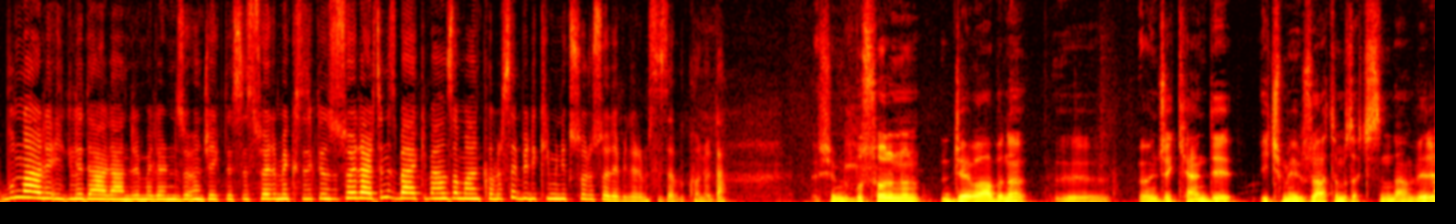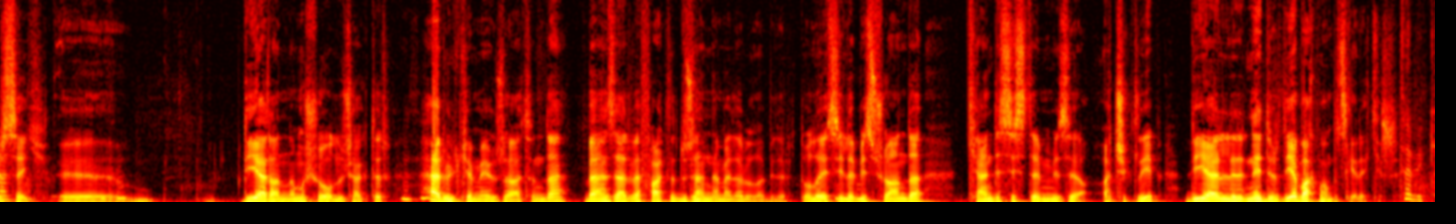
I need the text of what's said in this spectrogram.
bunlarla ilgili değerlendirmelerinizi öncelikle siz söylemek istediklerinizi söylerseniz belki ben zaman kalırsa bir iki minik soru sorabilirim size bu konuda. Şimdi bu sorunun cevabını e, önce kendi iç mevzuatımız açısından verirsek e, diğer anlamı şu olacaktır. Her ülke mevzuatında benzer ve farklı düzenlemeler olabilir. Dolayısıyla biz şu anda kendi sistemimizi açıklayıp diğerleri nedir diye bakmamız gerekir. Tabii ki.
